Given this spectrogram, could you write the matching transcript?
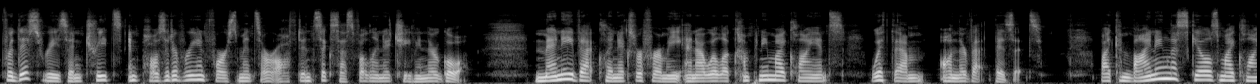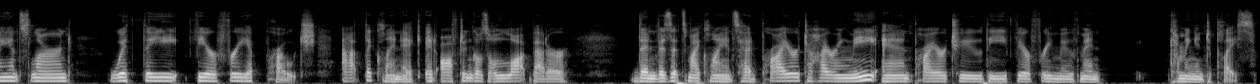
For this reason, treats and positive reinforcements are often successful in achieving their goal. Many vet clinics refer me and I will accompany my clients with them on their vet visits. By combining the skills my clients learned with the fear free approach at the clinic, it often goes a lot better than visits my clients had prior to hiring me and prior to the fear free movement coming into place.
